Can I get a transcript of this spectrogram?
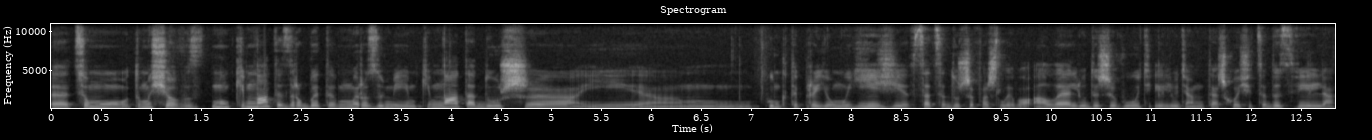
е, Цьому, тому що ну, кімнати зробити, ми розуміємо, кімната, душ е, і ем, пункти прийому їжі, все це дуже важливо. Але люди живуть і людям теж хочеться дозвілля.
